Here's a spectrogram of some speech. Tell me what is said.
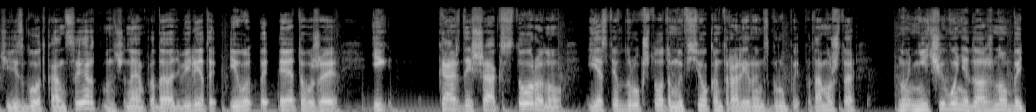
через год концерт, мы начинаем продавать билеты, и вот это уже... И каждый шаг в сторону, если вдруг что-то, мы все контролируем с группой, потому что ну, ничего не должно быть,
